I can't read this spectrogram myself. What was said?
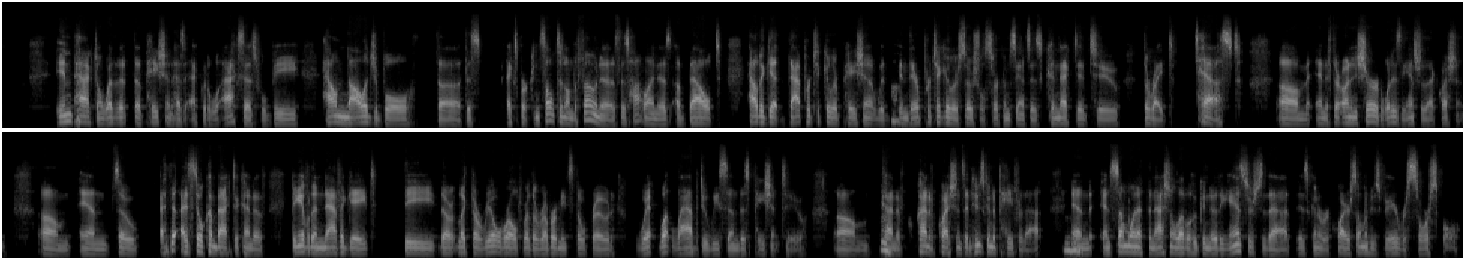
impact on whether the patient has equitable access will be how knowledgeable the this expert consultant on the phone is, this hotline is about how to get that particular patient with in their particular social circumstances connected to the right test. Um, and if they're uninsured, what is the answer to that question? Um, and so I, th- I still come back to kind of being able to navigate the the like the real world where the rubber meets the road. What what lab do we send this patient to? Um, Hmm. kind of kind of questions, and who's going to pay for that? Mhm. and and someone at the national level who can know the answers to that is going to require someone who's very resourceful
